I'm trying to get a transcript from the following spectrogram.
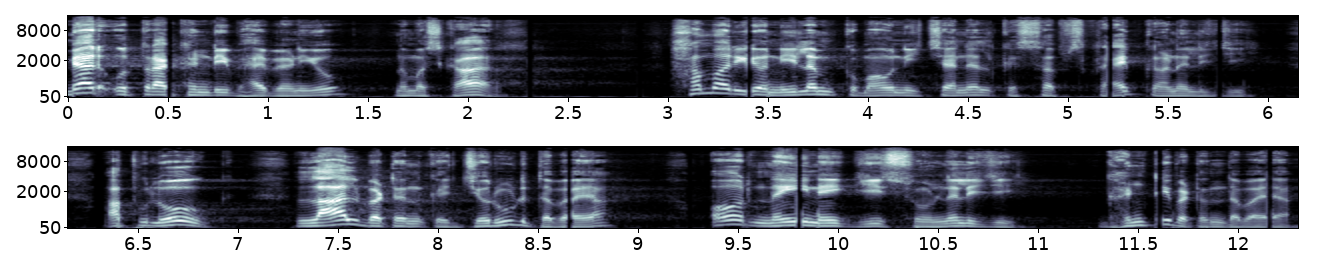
मेरे उत्तराखंडी भाई बहनियों नमस्कार। हमारे यो नीलम कुमाऊनी चैनल के सब्सक्राइब कर लीजिए। आप लोग लाल बटन के ज़रूर दबाया और नई नई गीत सुनने लीजिए। घंटी बटन दबाया।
